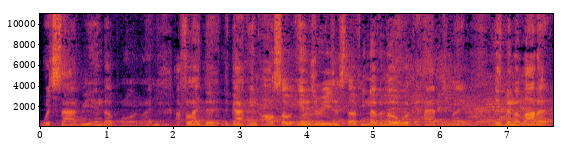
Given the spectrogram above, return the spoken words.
which side we end up on. Like I feel like the the guy and also injuries and stuff. You never know what could happen. Like there's been a lot of.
